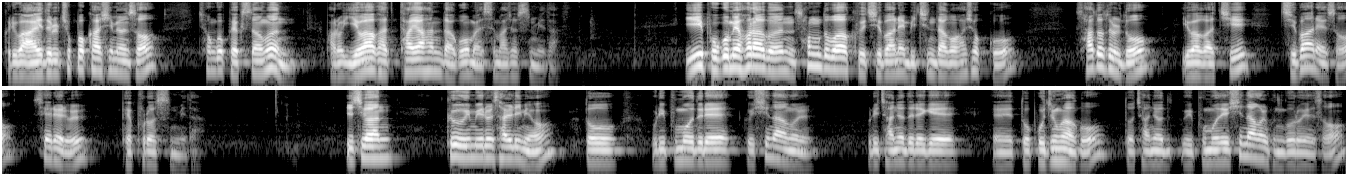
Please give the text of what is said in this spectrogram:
그리고 아이들을 축복하시면서 천국 백성은 바로 이와 같아야 한다고 말씀하셨습니다. 이 복음의 허락은 성도와 그 집안에 미친다고 하셨고 사도들도 이와 같이 집안에서 세례를 베풀었습니다. 이 시간 그 의미를 살리며 또 우리 부모들의 그 신앙을 우리 자녀들에게 에, 또 보증하고 또 자녀 부모의 신앙을 근거로 해서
